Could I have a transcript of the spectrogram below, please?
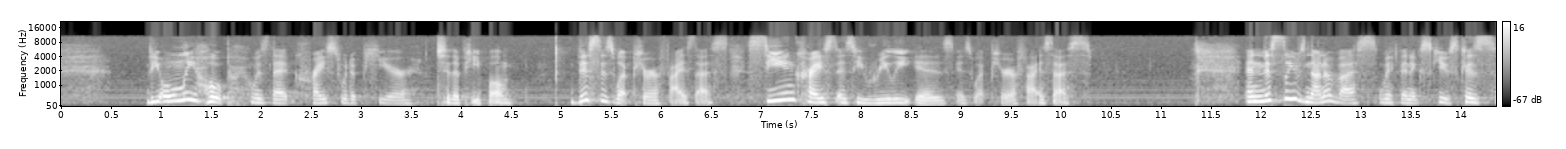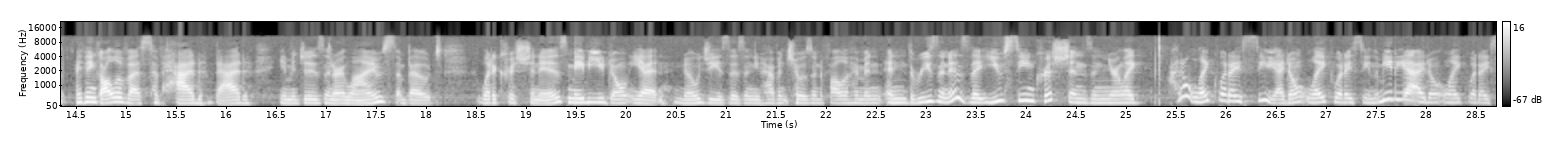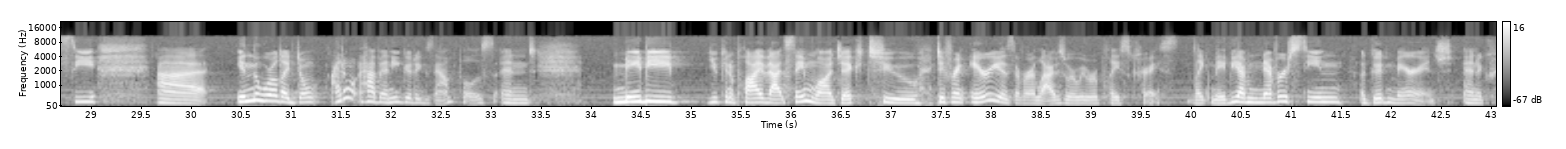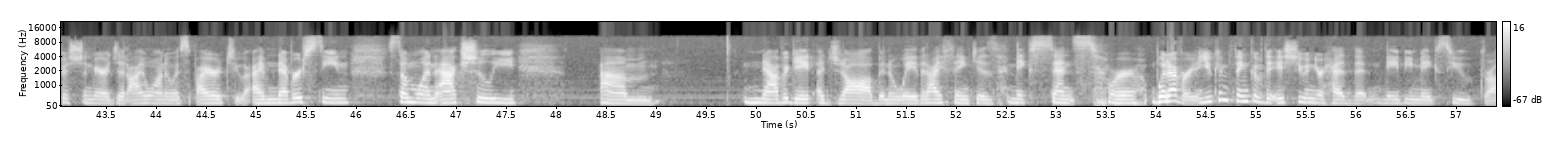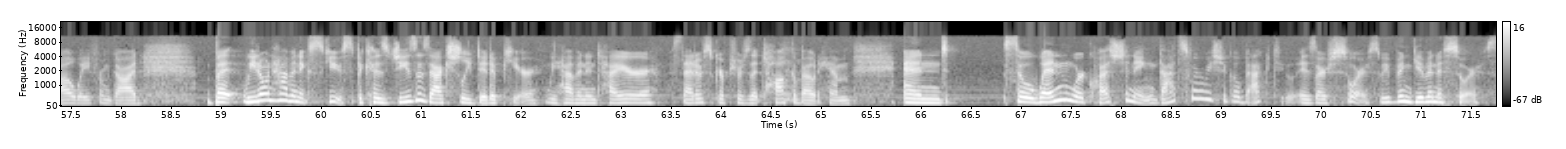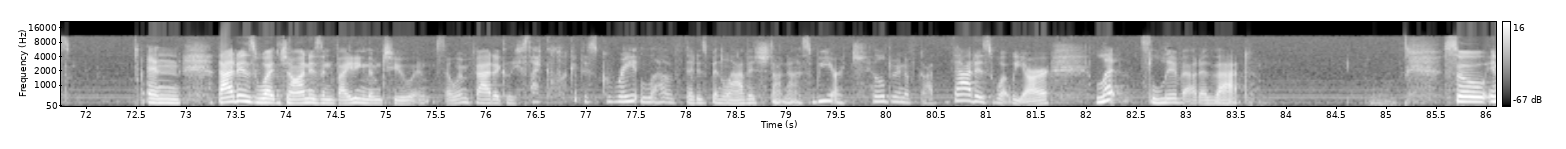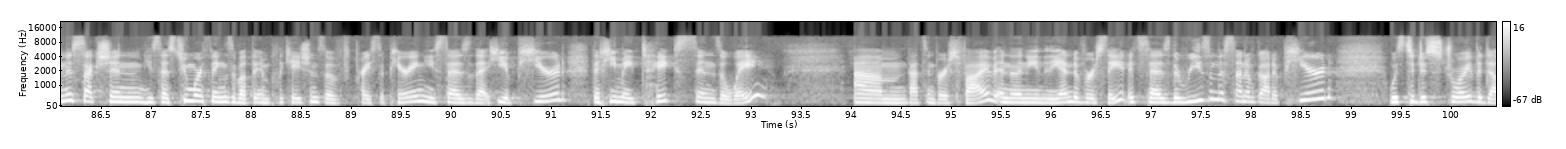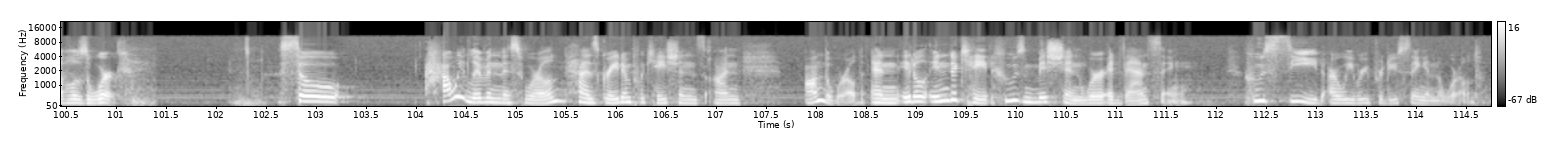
The only hope was that Christ would appear to the people. This is what purifies us. Seeing Christ as he really is is what purifies us. And this leaves none of us with an excuse because I think all of us have had bad images in our lives about what a Christian is. Maybe you don't yet know Jesus and you haven't chosen to follow him. And, and the reason is that you've seen Christians and you're like, I don't like what I see. I don't like what I see in the media. I don't like what I see uh, in the world. I don't, I don't have any good examples. And maybe you can apply that same logic to different areas of our lives where we replace Christ. Like maybe I've never seen a good marriage and a Christian marriage that I want to aspire to. I've never seen someone actually um, navigate a job in a way that I think is makes sense or whatever. You can think of the issue in your head that maybe makes you draw away from God. But we don't have an excuse because Jesus actually did appear. We have an entire set of scriptures that talk about him. And so when we're questioning, that's where we should go back to is our source. We've been given a source. And that is what John is inviting them to, and so emphatically. He's like, Look at this great love that has been lavished on us. We are children of God. That is what we are. Let's live out of that. So, in this section, he says two more things about the implications of Christ appearing. He says that he appeared that he may take sins away. Um, that's in verse 5. And then in the end of verse 8, it says, The reason the Son of God appeared was to destroy the devil's work. So, how we live in this world has great implications on, on the world, and it'll indicate whose mission we're advancing. Whose seed are we reproducing in the world?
